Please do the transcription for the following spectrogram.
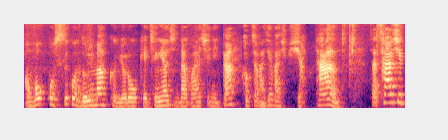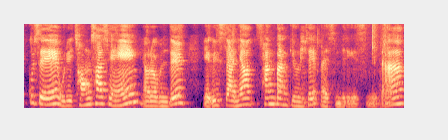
어, 먹고 쓰고 놀 만큼 요렇게 쟁여진다고 하시니까 걱정하지 마십시오. 다음 자 49세 우리 정사생 여러분들 예, 을사년 상반기 운세 말씀드리겠습니다.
